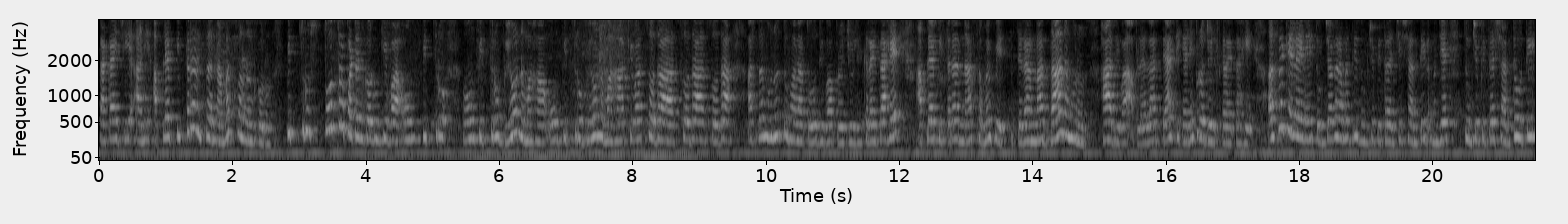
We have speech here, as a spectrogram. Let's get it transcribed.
टाकायची आणि आपल्या पितरांचं नामस्मरण करून पितृस्तोत्र पठण करून किंवा ओम पितृ ओम पितृभ्यो नमहा ओम पितृभ्यो नमहा किंवा सोदा सोदा सोदा असं म्हणून तुम्हाला तो दिवा प्रज्वलित करायचा आहे. आपल्या पितरांना समर्पित पितरांना दान म्हणून हा दिवा आपल्याला त्या ठिकाणी प्रज्वलित करायचा आहे. असं केल्याने तुमच्या घरामध्ये तुमच्या पितरांची शांती म्हणजे तुमचे पित्र शांत होतील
